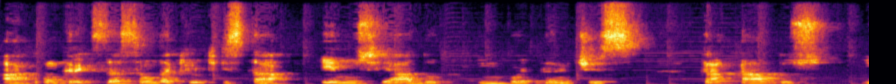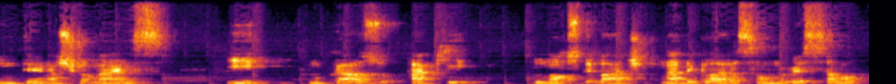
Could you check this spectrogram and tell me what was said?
a concretização daquilo que está enunciado em importantes tratados internacionais e, no caso aqui do nosso debate, na Declaração Universal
